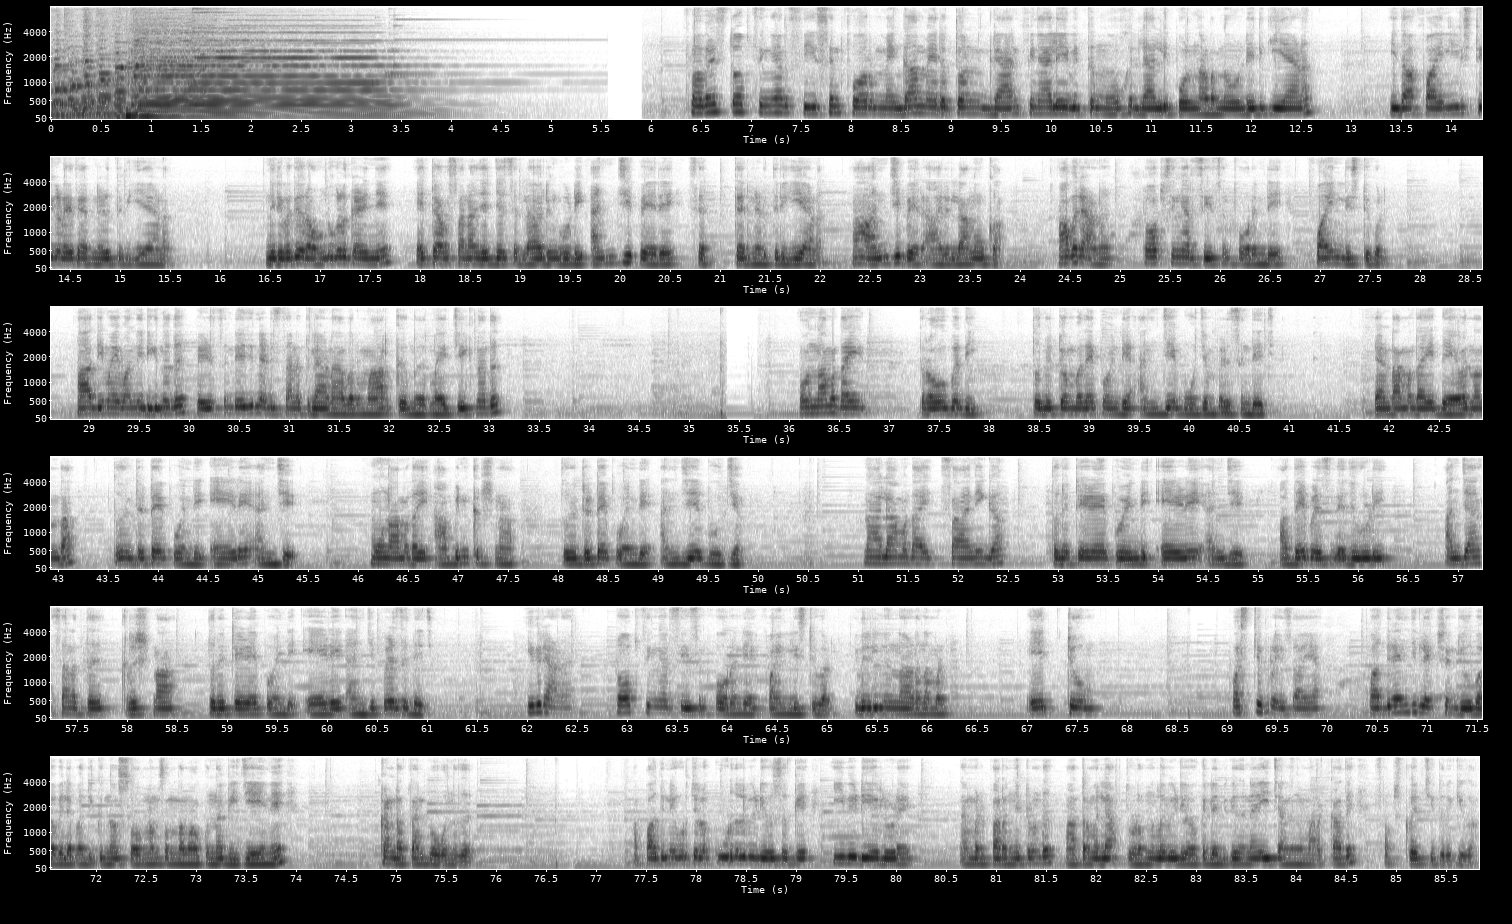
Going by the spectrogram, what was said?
Flowers top singer season four mega marathon grand finale with Mohanlal ഇപ്പോൾ നടന്നുകൊണ്ടിരിക്കുകയാണ്. ഇതാ ഫൈനലിസ്റ്റുകളെ തിരഞ്ഞെടുത്തിരിക്കുകയാണ്. നിരവധി റൗണ്ടുകൾ കഴിഞ്ഞ് ഏറ്റവും അവസാനം ജഡ്ജസ് എല്ലാവരും കൂടി അഞ്ച് പേരെ തിരഞ്ഞെടുത്തിരിക്കുകയാണ്. ആ അഞ്ച് പേർ ആരെല്ലാം നോക്കാം? അവരാണ് ടോപ്പ് സിംഗർ സീസൺ ഫോറിന്റെ ഫൈനലിസ്റ്റുകൾ ആദ്യമായി വന്നിരിക്കുന്നത് പേഴ്സന്റേജിന്റെ അടിസ്ഥാനത്തിലാണ് അവർ മാർക്ക് നിർണയിച്ചിരിക്കുന്നത്. ഒന്നാമതായി ദ്രൗപദി തൊണ്ണൂറ്റൊമ്പത് പോയിന്റ് അഞ്ച് പൂജ്യം പെർസെന്റേജ് രണ്ടാമതായി ദേവനന്ദ തൊണ്ണൂറ്റെട്ട് പോയിന്റ് ഏഴ് അഞ്ച്. മൂന്നാമതായി അബിൻ കൃഷ്ണ തൊണ്ണൂറ്റെട്ട് പോയിന്റ് അഞ്ച് പൂജ്യം. നാലാമതായി സാനിക തൊണ്ണൂറ്റേഴ് പോയിന്റ് ഏഴ് അഞ്ച്. അതേ പെർസെന്റേജ് കൂടി. അഞ്ചാം സ്ഥാനത്ത് കൃഷ്ണ തൊണ്ണൂറ്റേഴ് പോയിന്റ് ഏഴ് അഞ്ച് പെർസെന്റേജ് ഇവരാണ് ടോപ്പ് സിംഗർ സീസൺ ഫോറിന്റെ ഫൈനലിസ്റ്റുകൾ ഇവരിൽ നിന്നാണ് നമ്മൾ ഏറ്റവും ഫസ്റ്റ് പ്രൈസായ പതിനഞ്ച് ലക്ഷം രൂപ വില മതിക്കുന്ന സ്വർണം സ്വന്തമാക്കുന്ന വിജയനെ കണ്ടെത്താൻ പോകുന്നത്. അപ്പോൾ അതിനെക്കുറിച്ചുള്ള കൂടുതൽ വീഡിയോസൊക്കെ ഈ വീഡിയോയിലൂടെ നമ്മൾ പറഞ്ഞിട്ടുണ്ട്. മാത്രമല്ല തുടർന്നുള്ള വീഡിയോ ഒക്കെ ലഭിക്കുന്നതിനായി ഈ ചാനൽ മറക്കാതെ സബ്സ്ക്രൈബ് ചെയ്ത് വയ്ക്കുക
